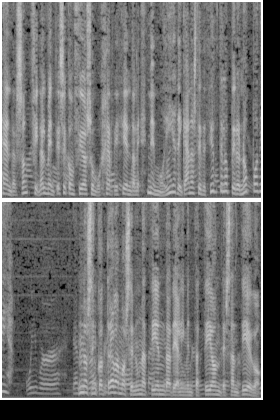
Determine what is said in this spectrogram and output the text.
Henderson finalmente se confió a su mujer diciéndole, me moría de ganas de decírtelo, pero no podía. Nos encontrábamos en una tienda de alimentación de San Diego,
